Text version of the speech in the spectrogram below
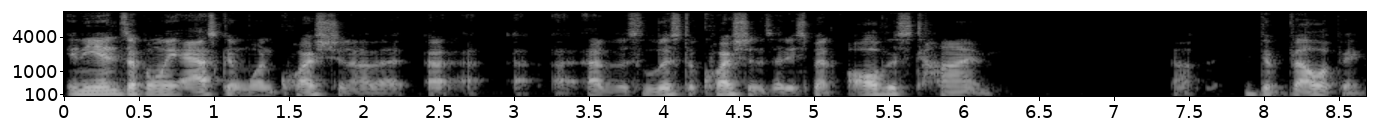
and he ends up only asking one question out of that uh, uh, uh, out of this list of questions that he spent all this time uh, developing.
